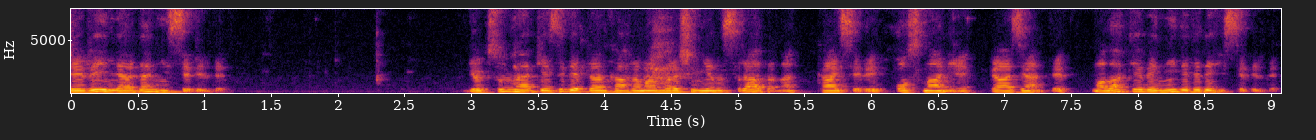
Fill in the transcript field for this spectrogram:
Çevre illerden hissedildi. Göksun merkezli deprem Kahramanmaraş'ın yanı sıra Adana, Kayseri, Osmaniye, Gaziantep, Malatya ve Niğde'de de hissedildi.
